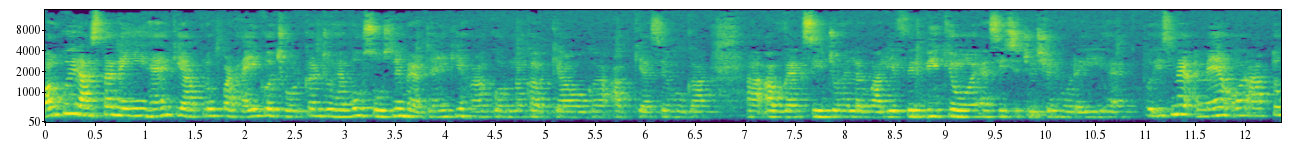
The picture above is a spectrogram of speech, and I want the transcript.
और कोई रास्ता नहीं है कि आप लोग पढ़ाई को छोड़कर जो है, वो सोचने बैठ जाए कि हाँ कोरोना का अब क्या होगा, अब कैसे होगा अब वैक्सीन जो है लगवा लिए, फिर भी क्यों ऐसी सिचुएशन हो रही है? तो इसमें मैं और आप तो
